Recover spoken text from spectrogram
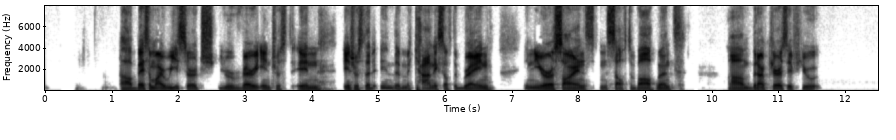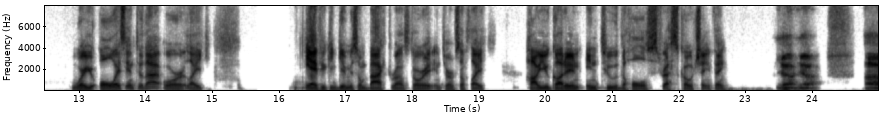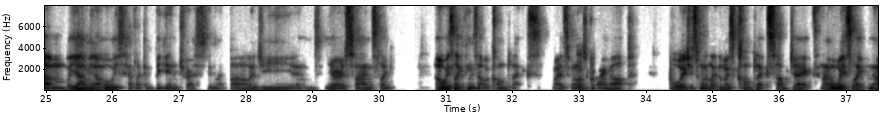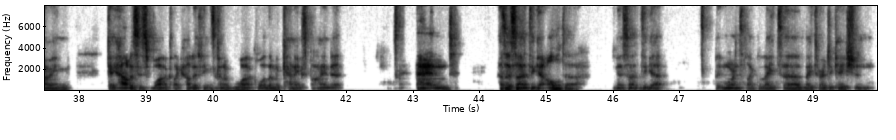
uh, based on my research, you're very interested in interested in the mechanics of the brain, in neuroscience, in self development. Um, but I'm curious if you were you always into that or like yeah if you can give me some background story in terms of like how you got in into the whole stress coaching thing yeah yeah um well yeah i mean i always had like a big interest in like biology and neuroscience like I always like things that were complex right so when mm. i was mm. growing up always just wanted like the most complex subject and i always like knowing okay how does this work? Like how do things kind of work? What are the mechanics behind it? And as i started to get older you know started to get a bit more into like later later education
